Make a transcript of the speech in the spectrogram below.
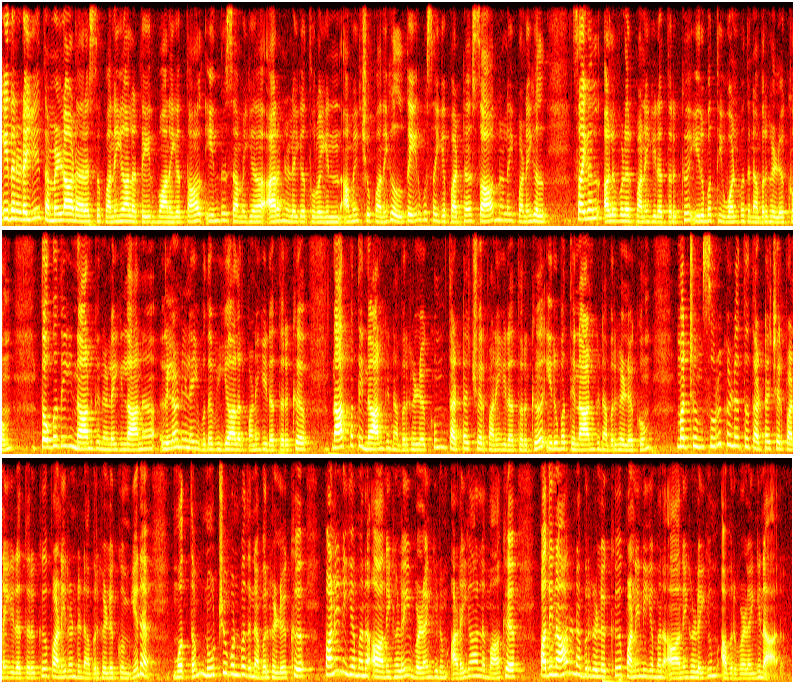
இதனிடையே தமிழ்நாடு அரசு பணியாளர் தேர்வாணையத்தால் இந்து சமய அறநிலையத்துறையின் அமைச்சு பணியில் தேர்வு செய்யப்பட்ட சார்நிலை பணிகள் செயல் அலுவலர் பணியிடத்திற்கு இருபத்தி ஒன்பது நபர்களுக்கும் தொகுதி நான்கு நிலையிலான இளநிலை உதவியாளர் பணியிடத்திற்கு நாற்பத்தி நான்கு நபர்களுக்கும் தட்டச்சர் பணியிடத்திற்கு இருபத்தி நான்கு நபர்களுக்கும் மற்றும் சுருக்கெழுத்து தட்டச்சர் பணியிடத்திற்கு பனிரெண்டு நபர்களுக்கும் என மொத்தம் நூற்று ஒன்பது நபர்களுக்கு பணி நியமன ஆணைகளை வழங்கிடும் அடையாளமாக பதினாறு நபர்களுக்கு பணி நியமன ஆணைகளையும் அவர் வழங்கினார்.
